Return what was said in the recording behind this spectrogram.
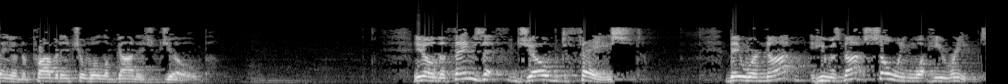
thing of the providential will of God is Job. You know, the things that Job faced, they were not, he was not sowing what he reaped.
